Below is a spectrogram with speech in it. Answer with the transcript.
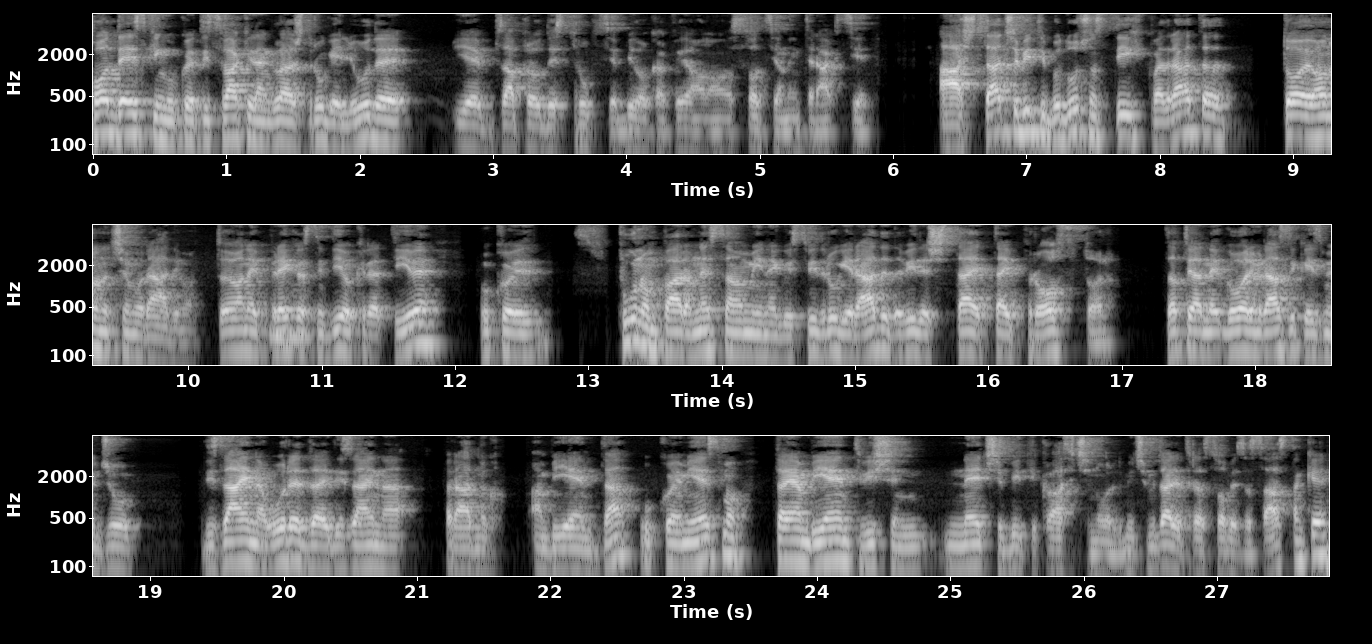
Hot desking u kojem ti svaki dan gledaš druge ljude je zapravo destrukcija bilo kakve ono, socijalne interakcije. A šta će biti budućnost tih kvadrata, to je ono na čemu radimo. To je onaj prekrasni dio kreative u kojoj s punom parom, ne samo mi, nego i svi drugi rade, da vide šta je taj prostor. Zato ja ne govorim razlika između dizajna ureda i dizajna radnog ambijenta u kojem jesmo. Taj ambijent više neće biti klasičan ured. Mi ćemo dalje trebati sobe za sastanke,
